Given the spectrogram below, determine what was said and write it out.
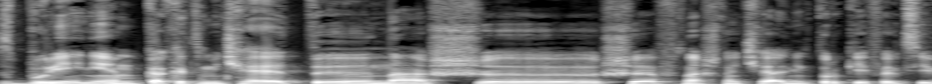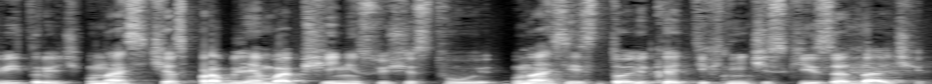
С бурением, как отмечает э, наш э, шеф, наш начальник Туркеев Алексей Викторович, у нас сейчас проблем вообще не существует. У нас есть только технические задачи.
